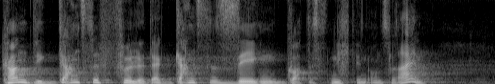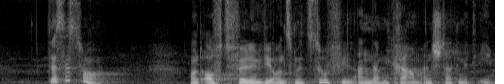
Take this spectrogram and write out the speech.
kann die ganze Fülle, der ganze Segen Gottes nicht in uns rein. Das ist so. Und oft füllen wir uns mit zu viel anderem Kram anstatt mit ihm.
